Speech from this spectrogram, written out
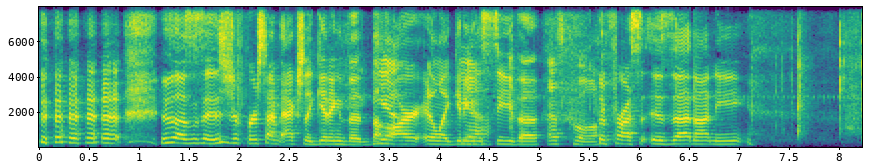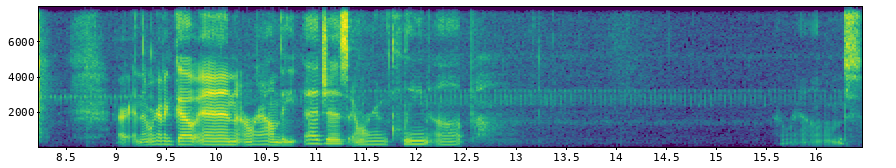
This is- I was gonna say, this is your first time actually getting the, the Yeah. art and like getting Yeah. to see the That's cool. the process. Is that not neat? All right, and then we're gonna go in around the edges and we're gonna clean up around.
